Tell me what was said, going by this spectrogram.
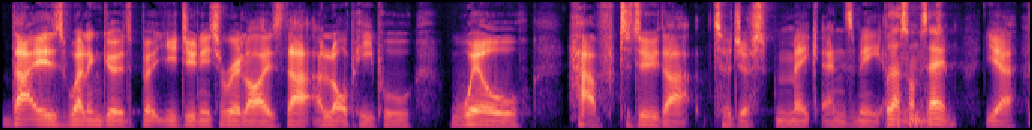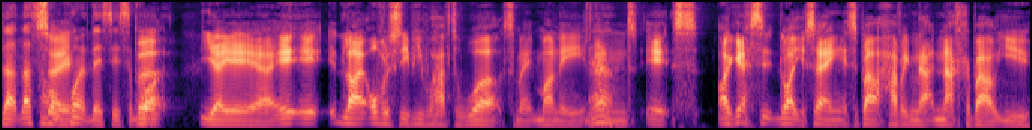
that is well and good, but you do need to realize that a lot of people will have to do that to just make ends meet. but that's what i'm saying Yeah. that, that's the So, whole point of this is But what yeah, yeah, yeah. It, it like obviously people have to work to make money, Yeah. and it's I guess it, like you're saying, it's about having that knack about you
